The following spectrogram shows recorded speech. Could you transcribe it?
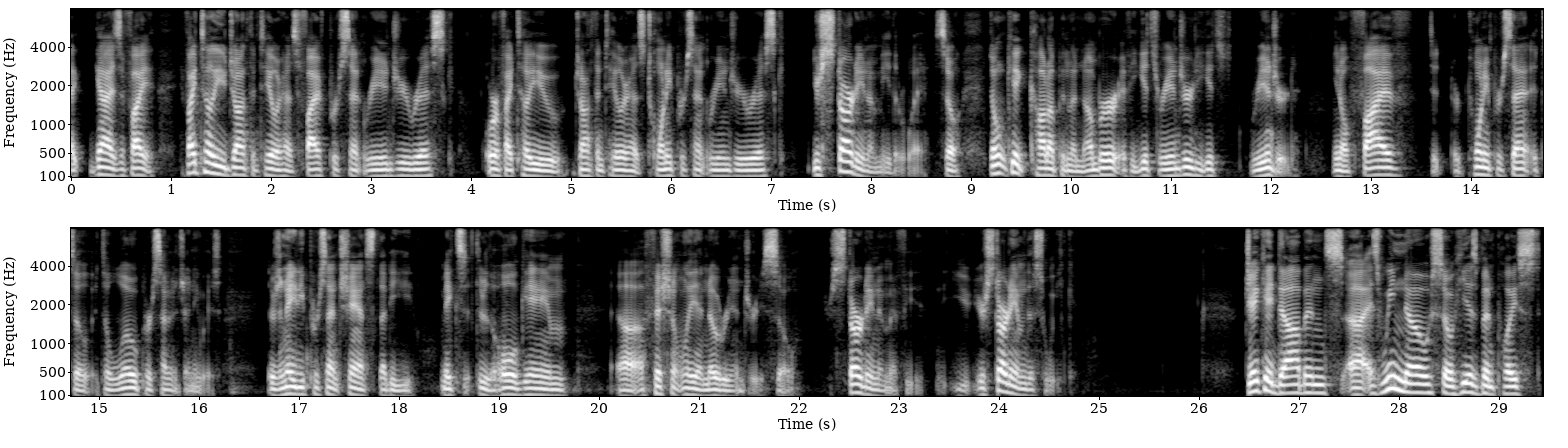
Like, guys, if I if I tell you Jonathan Taylor has five percent re-injury risk, or if I tell you Jonathan Taylor has twenty percent re-injury risk, you're starting him either way. So don't get caught up in the number. If he gets re-injured, he gets re-injured. You know, five to, or twenty percent, it's a it's a low percentage, anyways. There's an eighty percent chance that he makes it through the whole game uh, efficiently and no re-injuries. So you're starting him if he you're starting him this week. J.K. Dobbins, uh, as we know, so he has been placed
